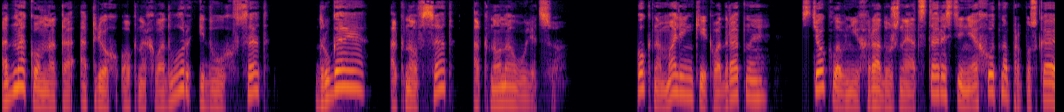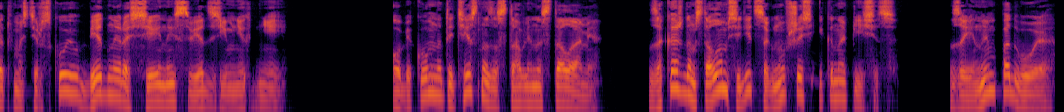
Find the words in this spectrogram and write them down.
Одна комната о трех окнах во двор и двух в сад, другая — окно в сад, окно на улицу. Окна маленькие, квадратные, стекла в них, радужные от старости, неохотно пропускают в мастерскую бедный рассеянный свет зимних дней. Обе комнаты тесно заставлены столами. За каждым столом сидит, согнувшись, иконописец. За иным по двое.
